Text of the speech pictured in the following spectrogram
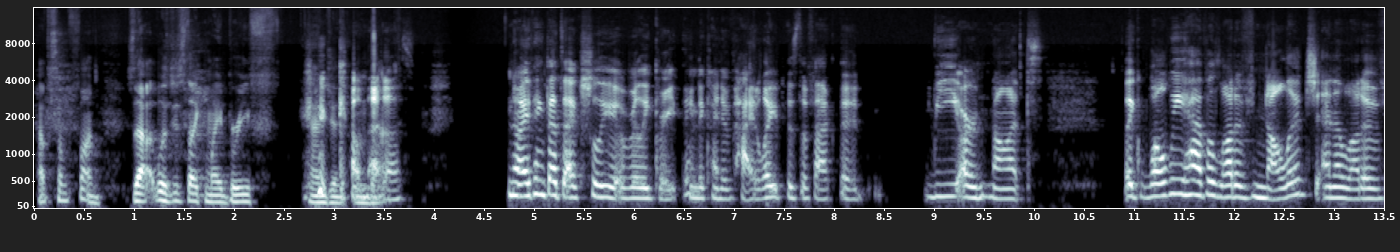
have some fun. So that was just like my brief tangent. come at that. us. No, I think that's actually a really great thing to kind of highlight is the fact that we are not like while we have a lot of knowledge and a lot of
